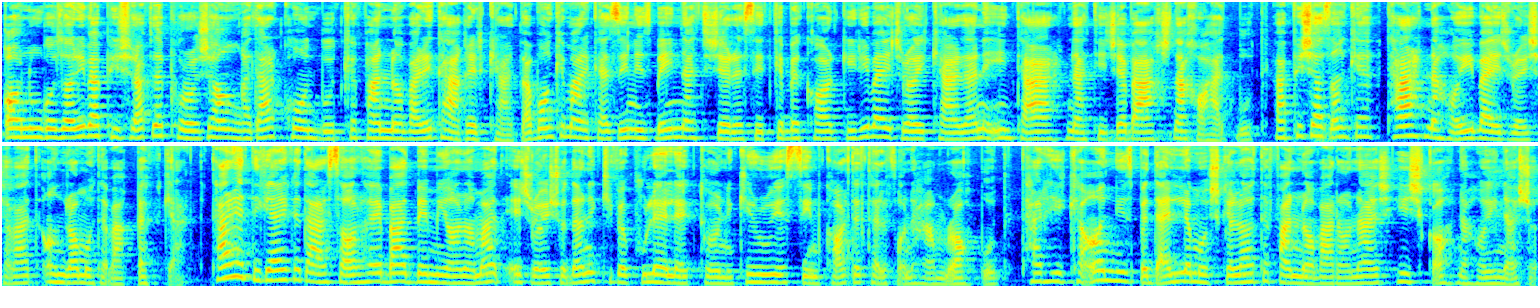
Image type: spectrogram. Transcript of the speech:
قانونگذاری و پیشرفت پروژه آنقدر کند بود که فناوری تغییر کرد و بانک مرکزی نیز به این نتیجه رسید که به کارگیری و اجرایی کردن این طرح نتیجه بخش نخواهد بود و پیش از آنکه طرح نهایی و اجرایی شود آن را متوقف کرد. طرح دیگری که در سالهای بعد به میان آمد اجرایی شدن کیف پول الکترونیکی روی سیم کارت تلفن همراه بود. طرحی که آن نیز به دلیل مشکلات فناورانش هیچگاه نهایی نشد.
